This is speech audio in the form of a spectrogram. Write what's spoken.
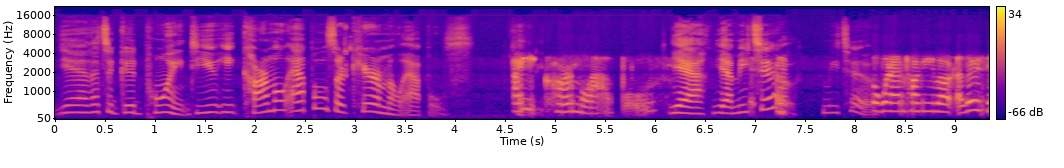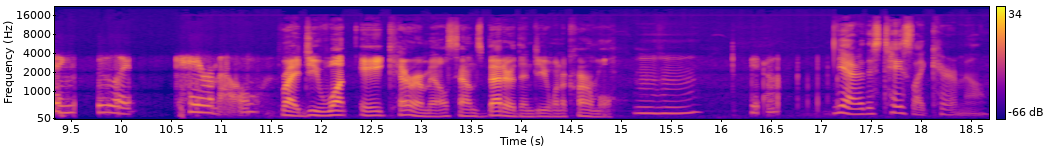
Yeah, that's a good point. Do you eat caramel apples or caramel apples? I eat caramel apples. Yeah, yeah, me too. Me too. But when I'm talking about other things, like caramel. Right. Do you want a caramel sounds better than do you want a caramel? Mm-hmm. Yeah. Yeah, this tastes like caramel.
